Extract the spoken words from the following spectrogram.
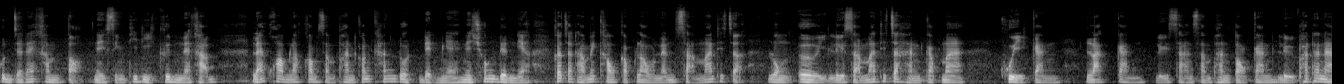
คุณจะได้คำตอบในสิ่งที่ดีขึ้นนะครับ และความรักความสัมพันธ์ค่อนข้างโดดเด่นไงในช่วงเดือนเนี้ยก็จะทำให้เขากับเรานั้นสามารถที่จะลงเอย หรือสามารถที่จะหันกลับมาคุยกัน รักกัน หรือสารสัมพันธ์ต่อกัน หรือพัฒนา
